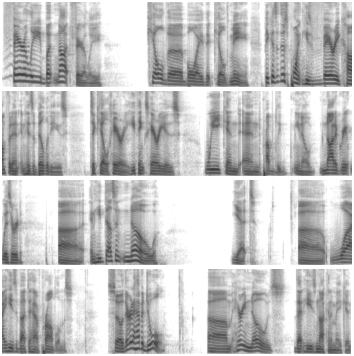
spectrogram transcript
fairly but not fairly kill the boy that killed me. Because at this point he's very confident in his abilities to kill Harry. He thinks Harry is weak and and probably you know not a great wizard uh and he doesn't know yet uh why he's about to have problems so they're gonna have a duel um harry knows that he's not gonna make it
